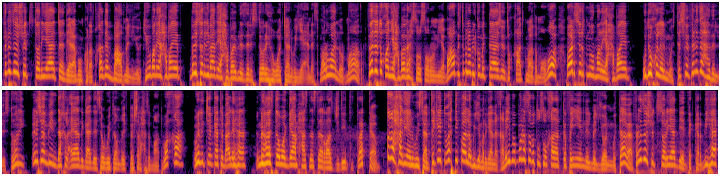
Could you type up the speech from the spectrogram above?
فنزلوا شوية ستوريات كانوا يلعبون كرة قدم. بعض من ال YouTuber يا حبايب. بال story اللي بعده يا حبايب نزل story هو كان ويا أنس مروه نور مار. فتتوقعون يا حبايب يصيروا يصورون ويا بعض. اكتبوا لنا بالكومنتات شنو توقعاتكم هذا الموضوع. وعلى سيرة نور مار يا حبايب ودخل المستشفى فنزل هذا الستوري. اللي كان بين داخل عيادة قاعد يسوي تنظيف بشره حسب ما أتوقع. واللي كان كاتب عليها إنه هسه تو قام حاس نفسه راس جديد تتركب. اشتغل حاليا وسام تيكت واحتفاله ويا مريانة غريبة بمناسبة وصول قناة كافيين للمليون متابع. فنزل شوية ستوريات دي أتذكر بها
